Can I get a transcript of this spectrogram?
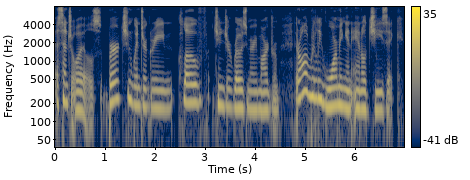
essential oils, birch and wintergreen, clove, ginger, rosemary, marjoram, they're all really warming and analgesic.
